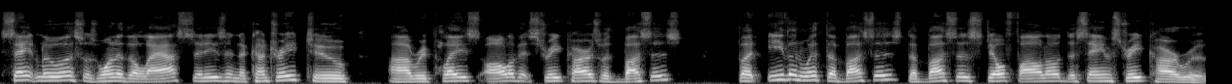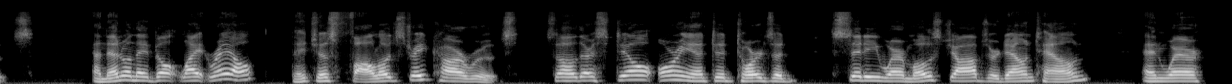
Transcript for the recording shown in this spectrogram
St. Louis was one of the last cities in the country to uh, replace all of its streetcars with buses. But even with the buses, the buses still followed the same streetcar routes. And then when they built light rail, they just followed streetcar routes. So they're still oriented towards a city where most jobs are downtown and where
